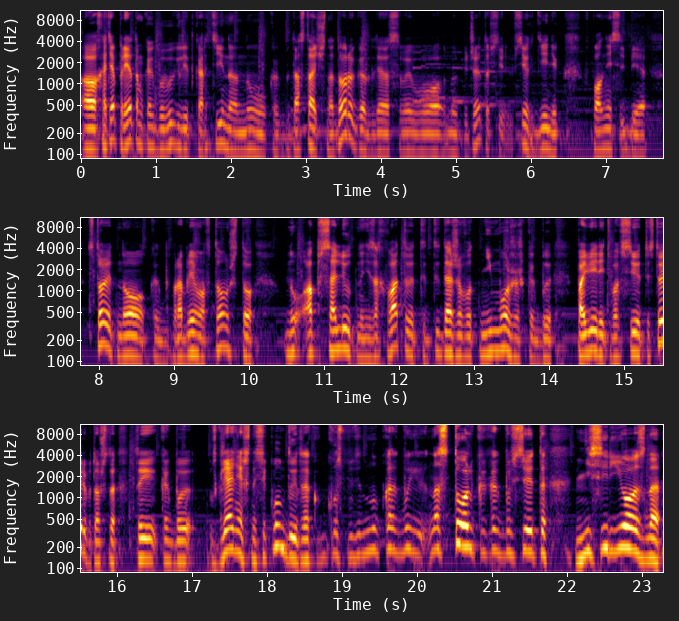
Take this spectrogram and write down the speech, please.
а, хотя при этом как бы выглядит картина, ну, как бы достаточно дорого для своего, ну, бюджета, всех денег вполне себе стоит, но как бы проблема в том, что ну, абсолютно не захватывает, и ты даже вот не можешь как бы поверить во всю эту историю, потому что ты как бы взглянешь на секунду и ты такой, господи, ну как бы настолько как бы все это несерьезно,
